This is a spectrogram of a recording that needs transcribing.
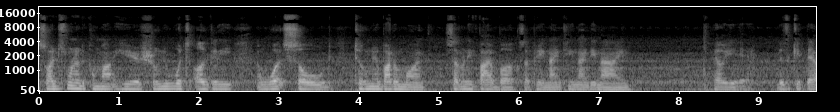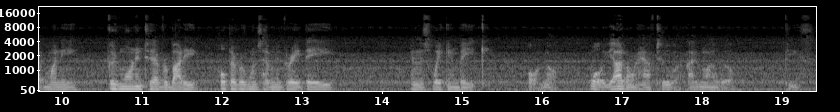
So I just wanted to come out here, show you what's ugly and what sold. Took me about a month, 75 bucks. I paid 19.99. Hell yeah. Let's get that money. Good morning to everybody. Hope everyone's having a great day. And let's wake and bake. Oh no. Well, y'all don't have to. I know I will. Peace.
